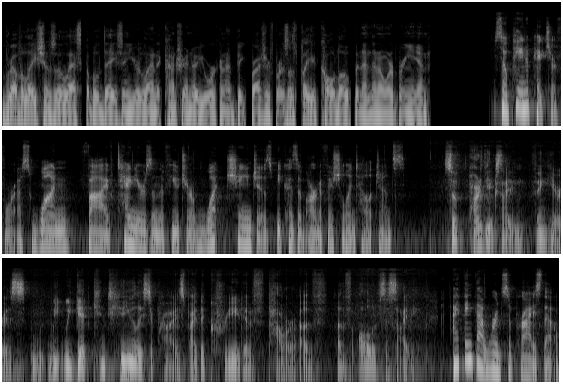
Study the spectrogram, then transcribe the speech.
revelations of the last couple of days in your line of country. I know you're working on a big project for us. Let's play your cold open, and then I want to bring you in. So, paint a picture for us one, five, ten years in the future. What changes because of artificial intelligence? So, part of the exciting thing here is we, we get continually surprised by the creative power of, of all of society. I think that word surprise, though,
